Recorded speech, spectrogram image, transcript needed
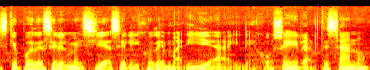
¿Es que puede ser el Mesías el hijo de María y de José el artesano?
